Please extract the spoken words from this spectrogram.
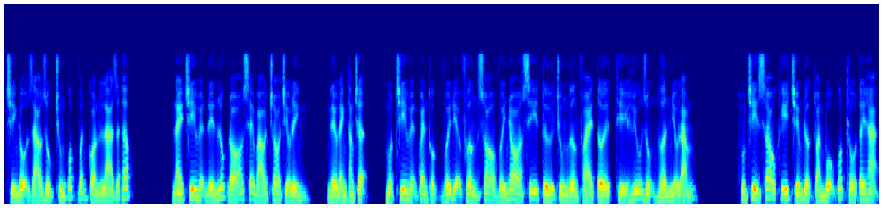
trình độ giáo dục trung quốc vẫn còn là rất thấp. Nay chi huyện đến lúc đó sẽ báo cho triều đình, nếu đánh thắng trận, một chi huyện quen thuộc với địa phương so với nho sĩ từ trung ương phái tới thì hữu dụng hơn nhiều lắm. Húng chi sau khi chiếm được toàn bộ quốc thổ tây hạ,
